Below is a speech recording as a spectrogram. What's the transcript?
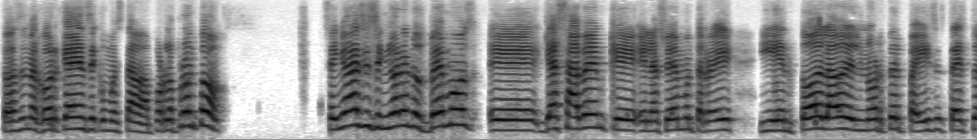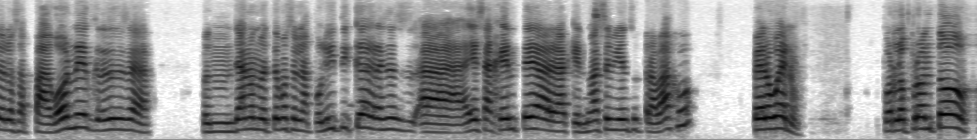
Entonces mejor quédense como estaban. Por lo pronto, señoras y señores, nos vemos. Eh, ya saben que en la ciudad de Monterrey y en todo el lado del norte del país está esto de los apagones, gracias a, pues ya nos metemos en la política, gracias a esa gente a la que no hace bien su trabajo. Pero bueno, por lo pronto,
